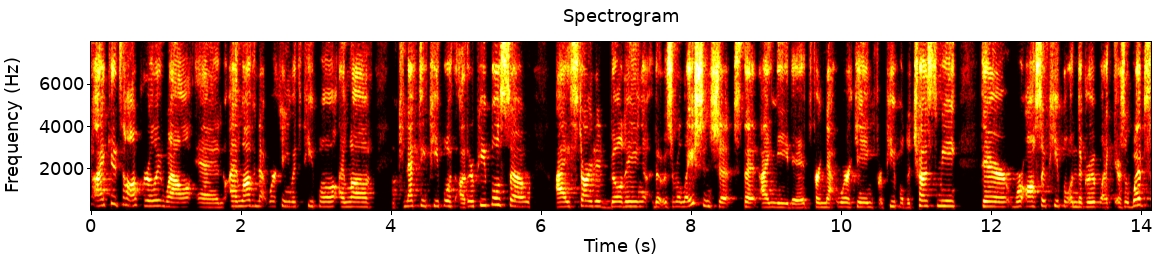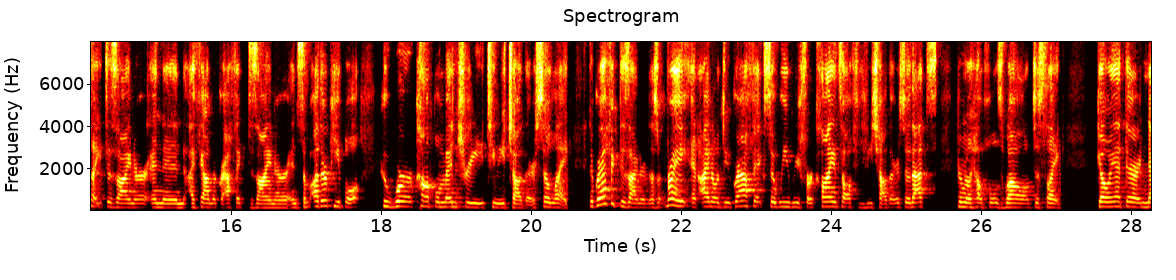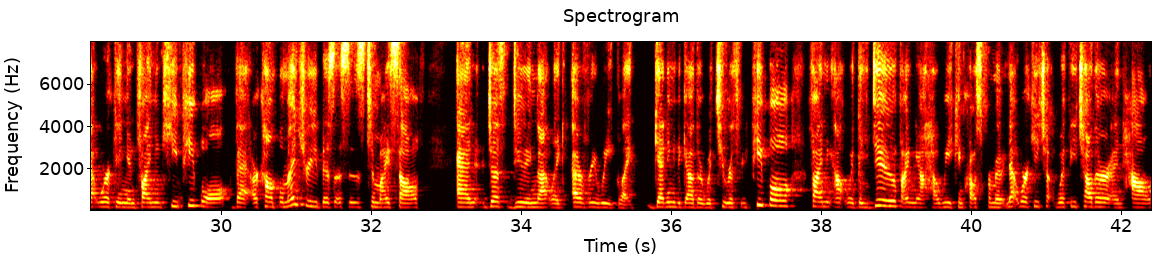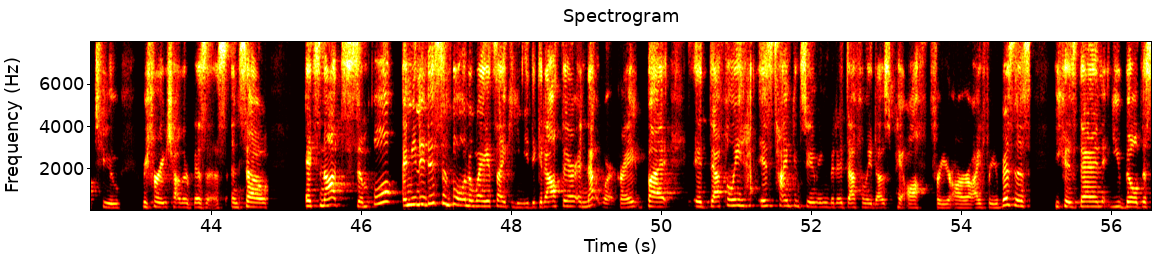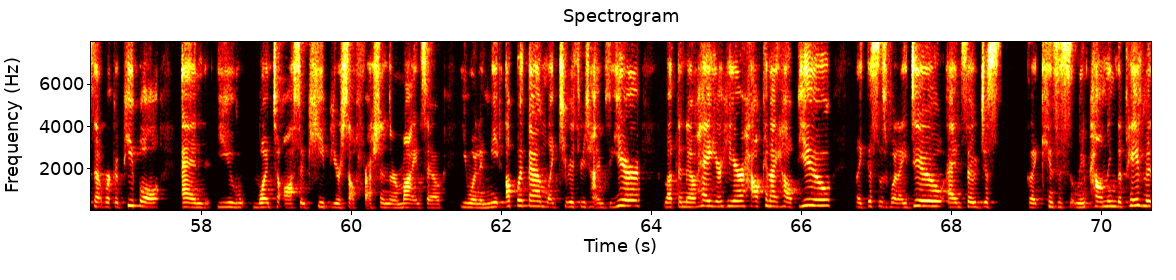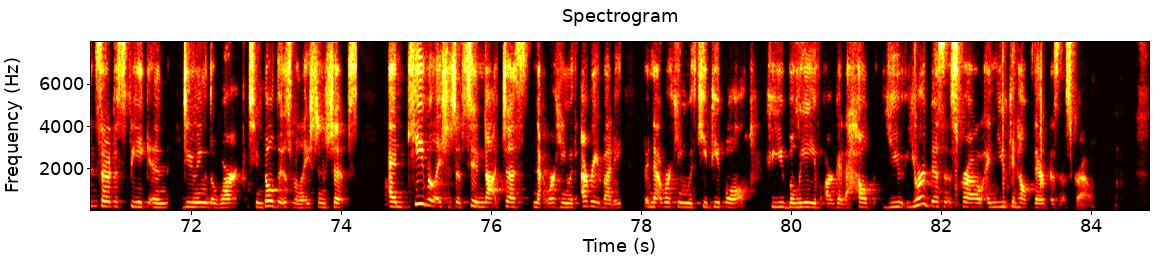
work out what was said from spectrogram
I can talk really well. And I love networking with people. I love connecting people with other people. So I started building those relationships that I needed for networking, for people to trust me. There were also people in the group, like there's a website designer, and then I found a graphic designer and some other people who were complementary to each other. So, like the graphic designer doesn't write, and I don't do graphics, so we refer clients off of each other. So, that's been really helpful as well. Just like going out there and networking and finding key people that are complementary businesses to myself and just doing that like every week like getting together with two or three people finding out what they do finding out how we can cross promote network each with each other and how to refer each other business. And so it's not simple. I mean it is simple in a way it's like you need to get out there and network right? But it definitely is time consuming but it definitely does pay off for your roi for your business because then you build this network of people and you want to also keep yourself fresh in their mind. So you want to meet up with them like two or three times a year, let them know, hey, you're here. How can I help you? Like, this is what I do. And so just like consistently pounding the pavement, so to speak, and doing the work to build those relationships and key relationships too, not just networking with everybody, but networking with key people who you believe are going to help you your business grow and you can help their business grow.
